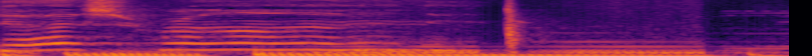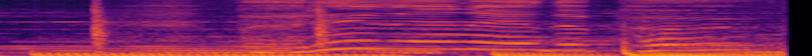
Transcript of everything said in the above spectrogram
just running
